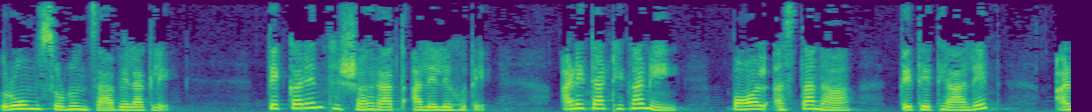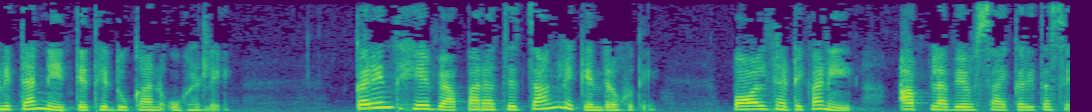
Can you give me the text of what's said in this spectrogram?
रोम सोडून जावे लागले. ते करिंथ शहरात आलेले होते आणि त्या ठिकाणी पॉल असताना ते तेथे आलेत आणि त्यांनी तेथे दुकान उघडले. करिंथ हे व्यापाराचे चांगले केंद्र होते. पॉल त्या ठिकाणी आपला व्यवसाय करीत असे.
